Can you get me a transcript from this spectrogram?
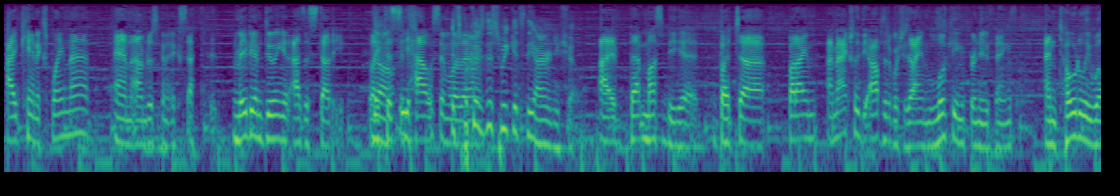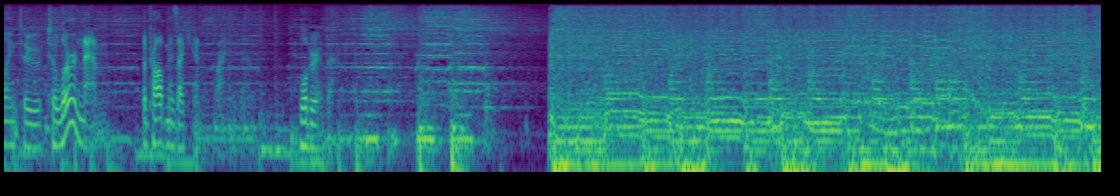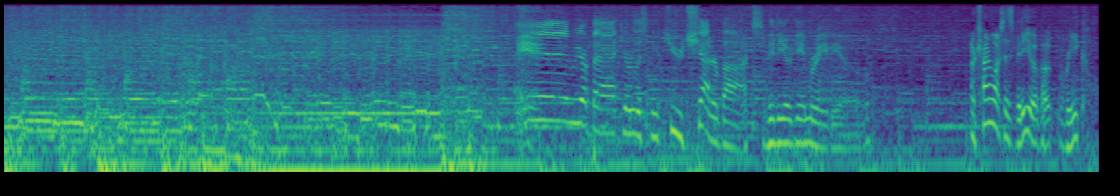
I can't explain that, and I'm just going to accept it. Maybe I'm doing it as a study, like No, to see how similar It's because this week it's the irony show. I that must be it. But uh, but I'm I'm actually the opposite of what you said. I am looking for new things and totally willing to to learn them. The problem is I can't find them. We'll be right back. You're listening to Chatterbox Video Game Radio. I'm trying to watch this video about recall.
